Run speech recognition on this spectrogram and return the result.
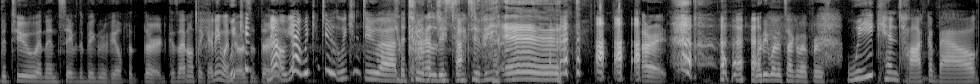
the two and then save the big reveal for the third? Because I don't think anyone we knows can, the third. No, yeah, we can do we can do uh, the two you listen talked to about. the end. All right. What do you want to talk about first? We can talk about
